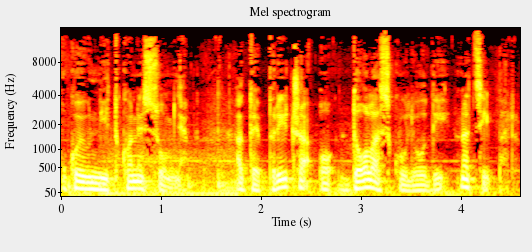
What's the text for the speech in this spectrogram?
u koju nitko ne sumnja. A to je priča o dolasku ljudi na Cipar.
